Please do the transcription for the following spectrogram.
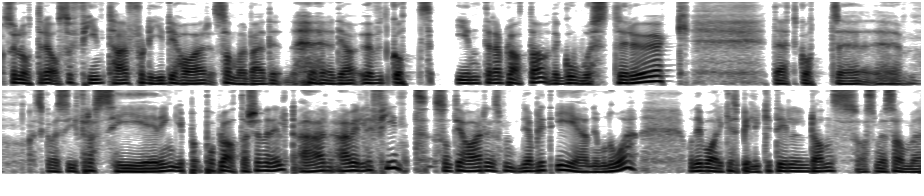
så låter det også fint her fordi de har samarbeidet De har øvd godt inn til den plata. Det er gode strøk. Det er et godt eh, skal vi si, frasering på plata generelt er, er veldig fint. Sånn at de har, liksom, de har blitt enige om noe. Og de bare ikke spiller ikke til dans altså med samme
